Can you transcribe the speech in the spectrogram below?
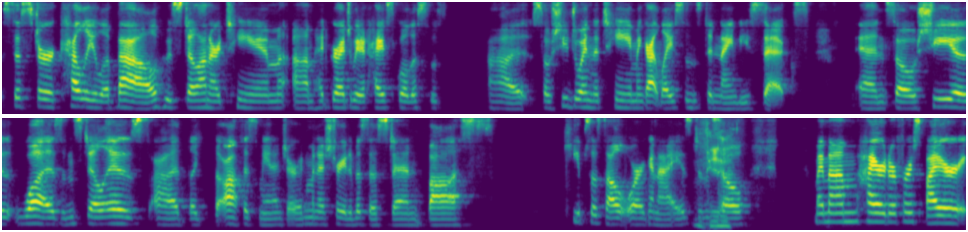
sister, Kelly LaBelle, who's still on our team, um, had graduated high school. This was, uh, so she joined the team and got licensed in 96 and so she was and still is uh, like the office manager administrative assistant boss keeps us all organized. And yeah. so my mom hired her first buyer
